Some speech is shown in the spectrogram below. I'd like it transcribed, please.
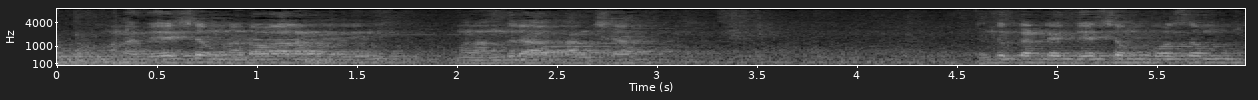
మన దేశం నడవాలనేది మన అందరి ఆకాంక్ష. ఎందుకంటే దేశం కోసం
